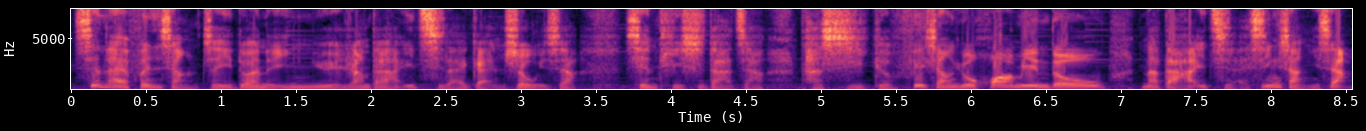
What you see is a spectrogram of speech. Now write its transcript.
先来分享这一段的音乐，让大家一起来感受一下。先提示大家，它是一个非常有画面的哦。那大家一起来欣赏一下。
